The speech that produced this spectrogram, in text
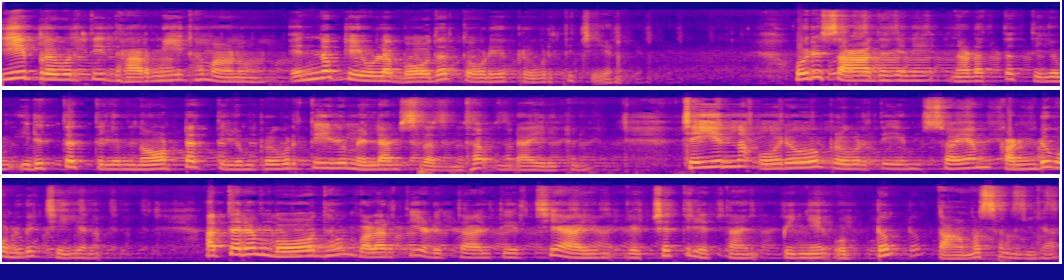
ഈ പ്രവൃത്തി ധാർമ്മികമാണോ എന്നൊക്കെയുള്ള ബോധത്തോടെ പ്രവൃത്തി ചെയ്യണം. ഒരു സാധകന് നടത്തത്തിലും ഇരുത്തത്തിലും നോട്ടത്തിലും പ്രവൃത്തിയിലുമെല്ലാം ശ്രദ്ധ ഉണ്ടായിരിക്കണം. ചെയ്യുന്ന ഓരോ പ്രവൃത്തിയും സ്വയം കണ്ടുകൊണ്ട് ചെയ്യണം. അത്തരം ബോധം വളർത്തിയെടുത്താൽ തീർച്ചയായും ലക്ഷ്യത്തിലെത്താൻ പിന്നെ ഒട്ടും താമസമില്ല.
